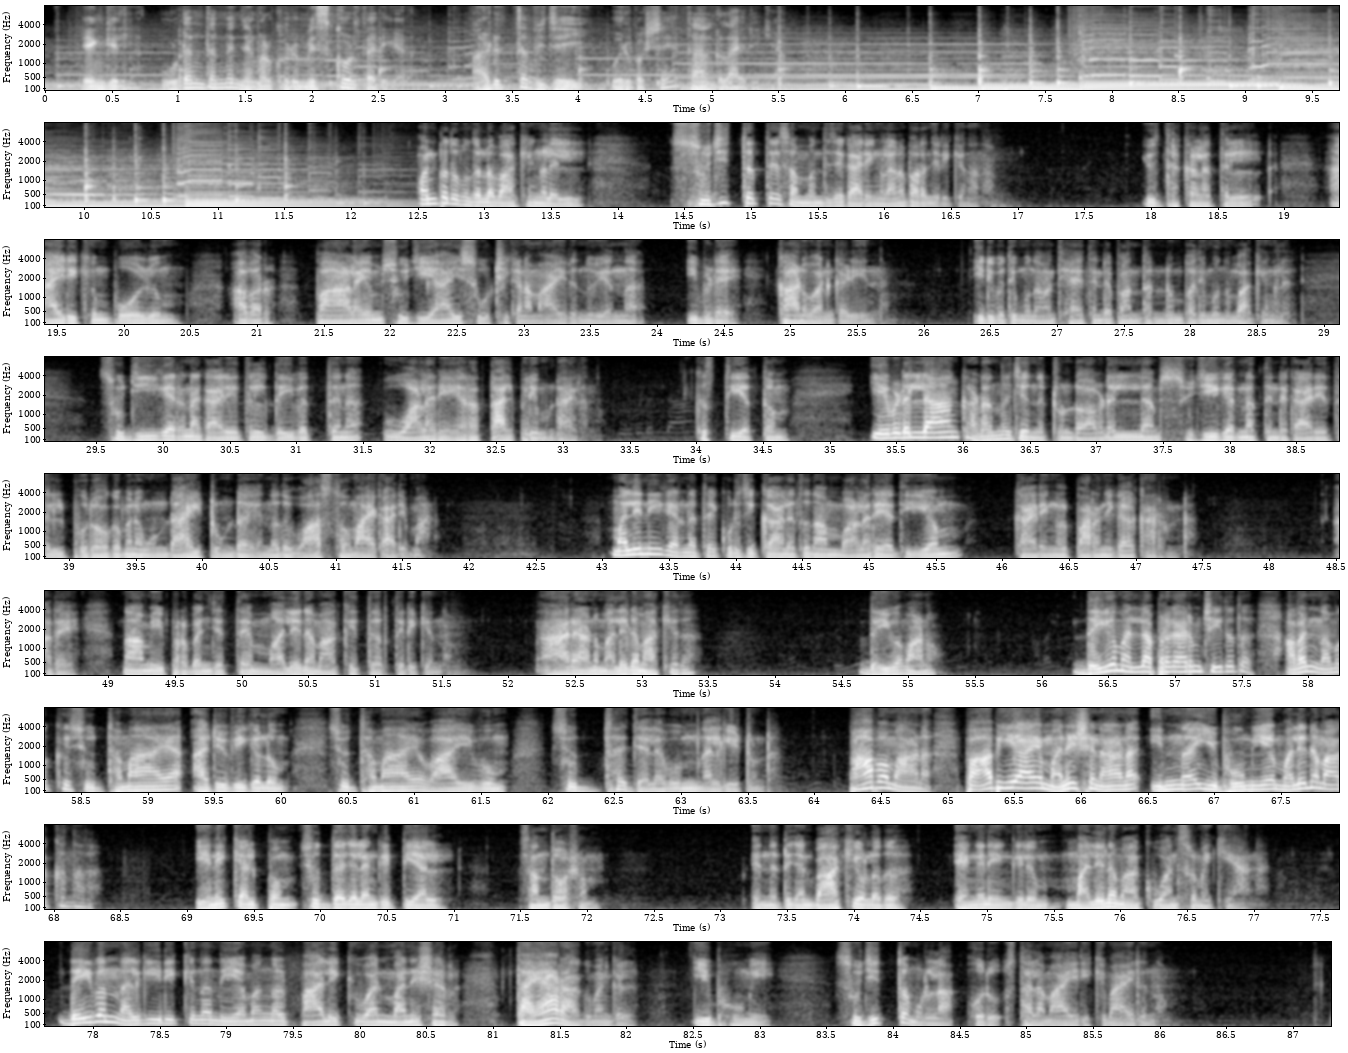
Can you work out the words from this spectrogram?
എങ്കിൽ ഉടൻ തന്നെ ഞങ്ങൾക്കൊരു മിസ് കോൾ തരിക. അടുത്ത വിജയി ഒരുപക്ഷെ താങ്കളായിരിക്കാം. ഒൻപത് മുതലുള്ള വാക്യങ്ങളിൽ ശുചിത്വത്തെ സംബന്ധിച്ച കാര്യങ്ങളാണ് പറഞ്ഞിരിക്കുന്നത്. യുദ്ധക്കളത്തിൽ ആയിരിക്കുമ്പോഴും അവർ പാളയം ശുചിയായി സൂക്ഷിക്കണമായിരുന്നു എന്ന് ഇവിടെ കാണുവാൻ കഴിയുന്നു. ഇരുപത്തിമൂന്നാം അധ്യായത്തിന്റെ പന്ത്രണ്ടും പതിമൂന്നും വാക്യങ്ങളിൽ. ശുചീകരണ കാര്യത്തിൽ ദൈവത്തിന് വളരെയേറെ താല്പര്യമുണ്ടായിരുന്നു. ക്രിസ്തീയത്വം എവിടെല്ലാം കടന്നു ചെന്നിട്ടുണ്ടോ അവിടെല്ലാം ശുചീകരണത്തിന്റെ കാര്യത്തിൽ പുരോഗമനം ഉണ്ടായിട്ടുണ്ട് എന്നത് വാസ്തവമായ കാര്യമാണ്. മലിനീകരണത്തെക്കുറിച്ച് ഇക്കാലത്ത് നാം വളരെയധികം കാര്യങ്ങൾ പറഞ്ഞു കേൾക്കാറുണ്ട്. അതെ നാം ഈ പ്രപഞ്ചത്തെ മലിനമാക്കി തീർത്തിരിക്കുന്നു. ആരാണ് മലിനമാക്കിയത്? ദൈവമാണോ? ദൈവമല്ല അപ്രകാരം ചെയ്തത്. അവൻ നമുക്ക് ശുദ്ധമായ അരുവികളും ശുദ്ധമായ വായുവും ശുദ്ധജലവും നൽകിയിട്ടുണ്ട്. പാപമാണ്. പാപിയായ മനുഷ്യനാണ് ഇന്ന് ഈ ഭൂമിയെ മലിനമാക്കുന്നത്. എനിക്കല്പം ശുദ്ധജലം കിട്ടിയാൽ സന്തോഷം. എന്നിട്ട് ഞാൻ ബാക്കിയുള്ളത് എങ്ങനെയെങ്കിലും മലിനമാക്കുവാൻ ശ്രമിക്കുകയാണ്. ദൈവം നൽകിയിരിക്കുന്ന നിയമങ്ങൾ പാലിക്കുവാൻ മനുഷ്യർ തയ്യാറാകുമെങ്കിൽ ഈ ഭൂമി ശുചിത്വമുള്ള ഒരു സ്ഥലമായിരിക്കുമായിരുന്നു.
